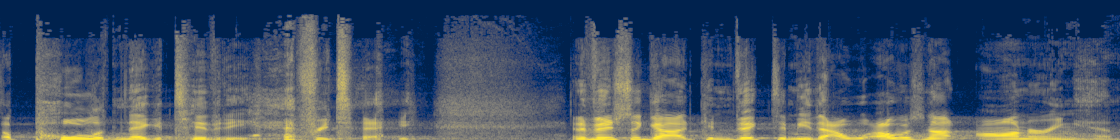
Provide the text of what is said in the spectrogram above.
a, pool of negativity every day. And eventually, God convicted me that I, I was not honoring Him.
